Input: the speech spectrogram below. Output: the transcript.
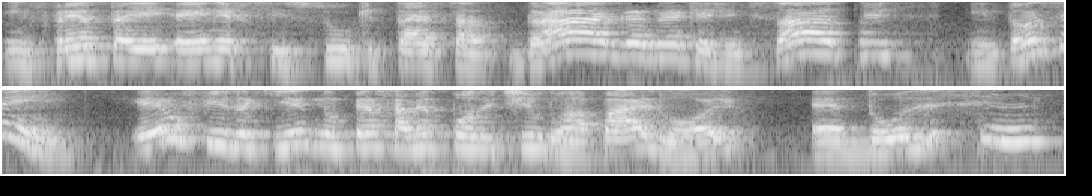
enfrenta a NFC Sul que tá essa draga, né? Que a gente sabe. Então, assim, eu fiz aqui no pensamento positivo do rapaz, lógico. É 12-5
